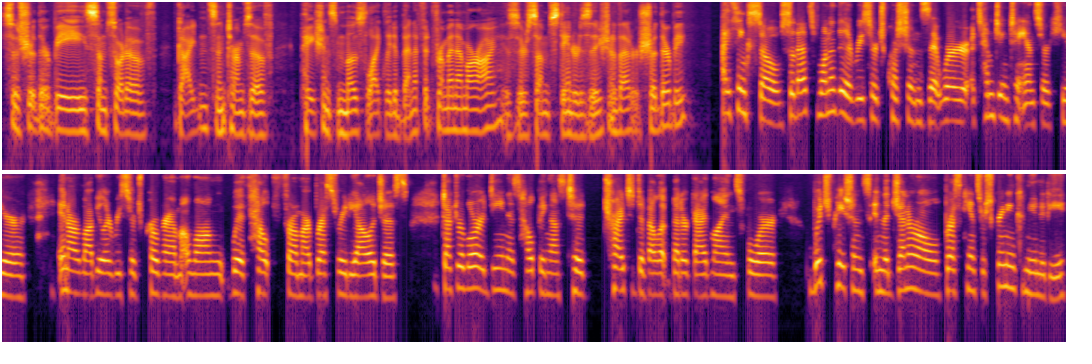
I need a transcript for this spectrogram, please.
So, should there be some sort of guidance in terms of patients most likely to benefit from an MRI? Is there some standardization of that, or should there be? I think so. So that's one of the research questions that we're attempting to answer here in our lobular research program, along with help from our breast radiologist. Dr. Laura Dean is helping us to try to develop better guidelines for which patients in the general breast cancer screening community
